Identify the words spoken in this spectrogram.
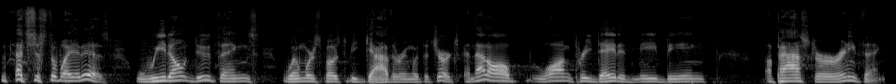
That's just the way it is. We don't do things when we're supposed to be gathering with the church. And that all long predated me being a pastor or anything.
